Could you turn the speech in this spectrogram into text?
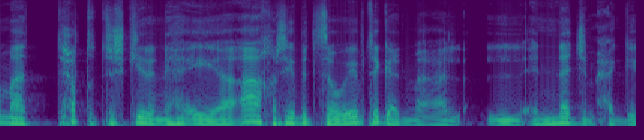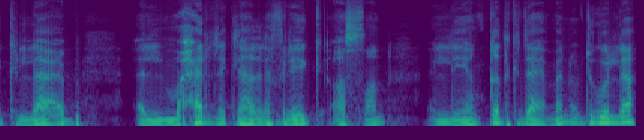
ما تحط التشكيلة النهائية آخر شيء بتسويه بتقعد مع ال- ال- النجم حقك اللاعب المحرك لهذا الفريق أصلا اللي ينقذك دائما وتقول له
